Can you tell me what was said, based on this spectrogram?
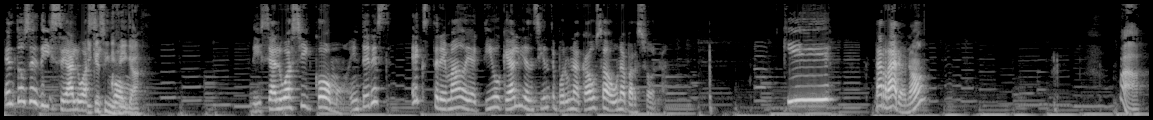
Entonces dice algo así. ¿Y qué significa? como- dice algo así como interés extremado y activo que alguien siente por una causa o una persona. ¿Qué? Está raro, ¿no? Ah.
